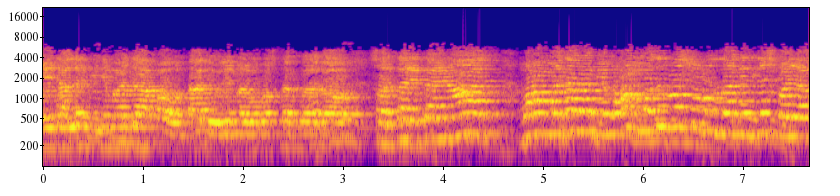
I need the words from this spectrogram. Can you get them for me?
এই ডালের বিনিময় যা পাও, তা দিয়ে ব্যবস্থা করে দাও। সরকারি কায়নাত মোহাম্মদ আরবি মোহাম্মদ রসুল্লাহ নির্দেশ পাইয়া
